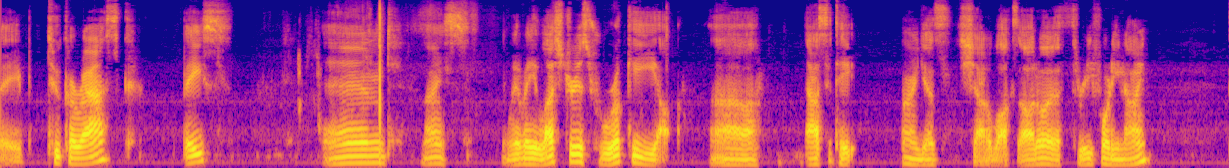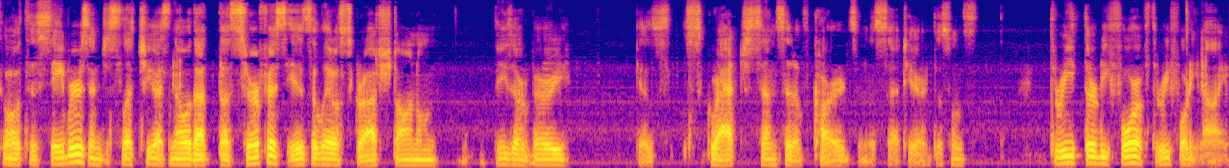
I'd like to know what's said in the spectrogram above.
A Tuukka Rask base. And nice. We have a illustrious rookie uh, acetate, or I guess shadow box auto at 349. Go with the Sabres and just let you guys know that the surface is a little scratched on them. These are very as scratch sensitive cards in the set here. This one's 334 of 349.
